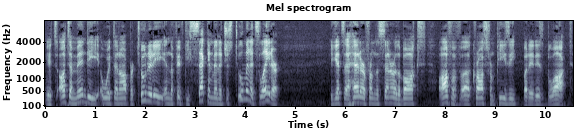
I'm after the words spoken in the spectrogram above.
it's Otamendi with an opportunity in the 52nd minute. Just two minutes later, he gets a header from the center of the box off of a cross from Pizzi, but it is blocked.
